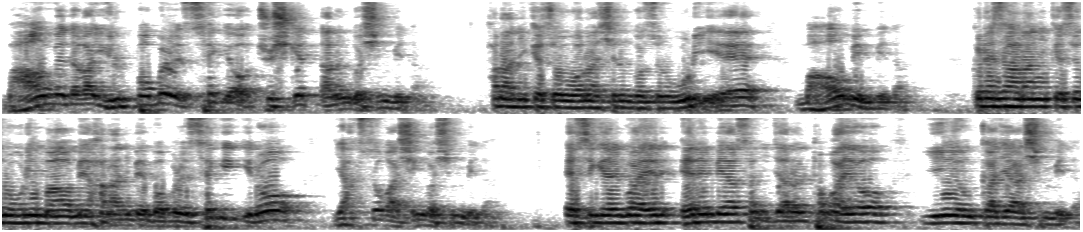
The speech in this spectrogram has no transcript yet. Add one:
마음에다가 율법을 새겨 주시겠다는 것입니다. 하나님께서 원하시는 것은 우리의 마음입니다. 그래서 하나님께서는 우리 마음에 하나님의 법을 새기기로 약속하신 것입니다. 에스겔과 에레미야 선지자를 통하여 예언까지 하십니다.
